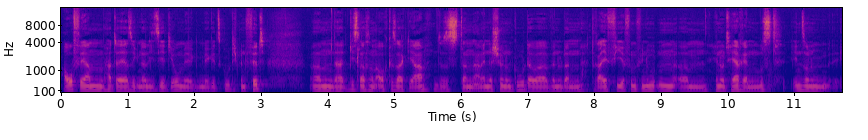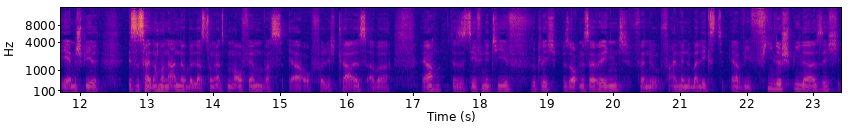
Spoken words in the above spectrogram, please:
Aufwärmen hat er ja signalisiert, jo, mir, mir geht's gut, ich bin fit. Ähm, da hat Gislason auch gesagt, ja, das ist dann am Ende schön und gut, aber wenn du dann drei, vier, fünf Minuten ähm, hin und her rennen musst in so einem EM-Spiel, ist es halt nochmal eine andere Belastung als beim Aufwärmen, was ja auch völlig klar ist. Aber ja, das ist definitiv wirklich besorgniserregend, wenn du, vor allem wenn du überlegst, ja, wie viele Spieler sich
